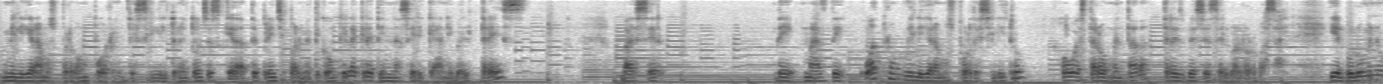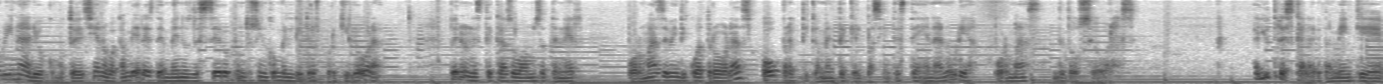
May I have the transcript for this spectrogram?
miligramos perdón, por decilitro. Entonces quédate principalmente con que la creatinina sérica a nivel 3 va a ser de más de 4 miligramos por decilitro o va a estar aumentada tres veces el valor basal. Y el volumen urinario, como te decía, no va a cambiar, es de menos de 0.5 mililitros por kilo hora pero en este caso vamos a tener por más de 24 horas o prácticamente que el paciente esté en anuria por más de 12 horas. Hay otra escala también que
